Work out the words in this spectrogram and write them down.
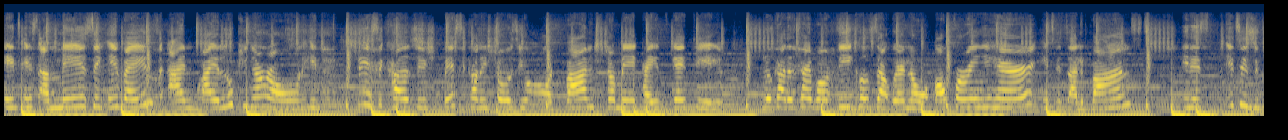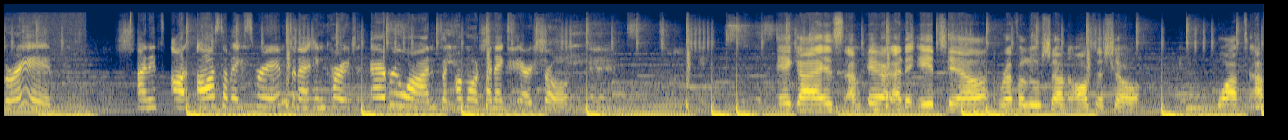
It is amazing event and by looking around, it basically, basically shows you how advanced Jamaica is getting. Look at the type of vehicles that we're now offering here. It is advanced. It is, it is great. And it's an awesome experience and I encourage everyone to come out for next year's show. Hey guys, I'm here at the ATL Revolution Auto Show. What a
